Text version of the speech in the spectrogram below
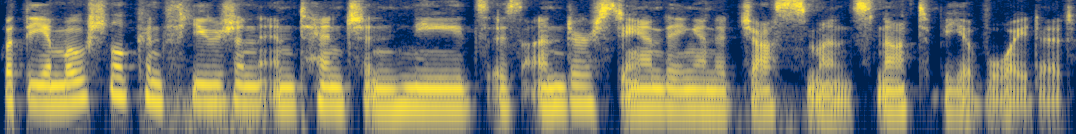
What the emotional confusion and tension needs is understanding and adjustments, not to be avoided.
